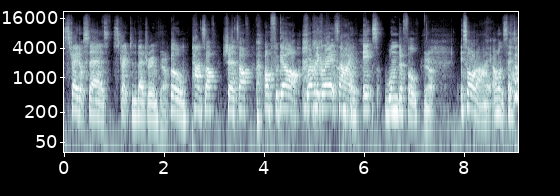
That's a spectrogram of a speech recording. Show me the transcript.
Straight upstairs, straight to the bedroom. Yeah. Boom. Pants off, shirt off, off we go. We're having a great time. It's wonderful. Yeah. It's all right. I won't say it's.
